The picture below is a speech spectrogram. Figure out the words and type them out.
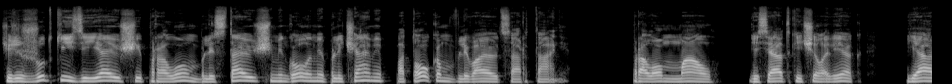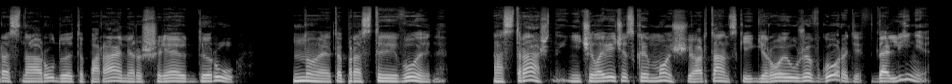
Через жуткий зияющий пролом, блистающими голыми плечами, потоком вливаются артани. Пролом мал, десятки человек, яростно орудуя топорами, расширяют дыру. Но это простые воины. А страшной, нечеловеческой мощью артанские герои уже в городе, в долине,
